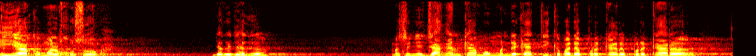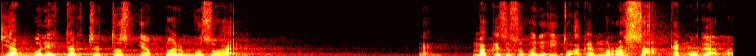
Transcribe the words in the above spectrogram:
iyakumul khusumah. Jaga-jaga. Maksudnya jangan kamu mendekati kepada perkara-perkara yang boleh tercetusnya permusuhan. Kan? Maka sesungguhnya itu akan merosakkan agama.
